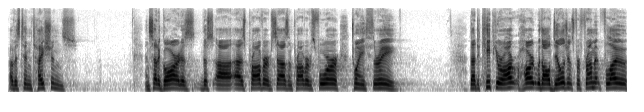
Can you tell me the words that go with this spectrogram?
of his temptations and set a guard as, this, uh, as Proverbs says in Proverbs 4.23 that to keep your heart with all diligence for from it flow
